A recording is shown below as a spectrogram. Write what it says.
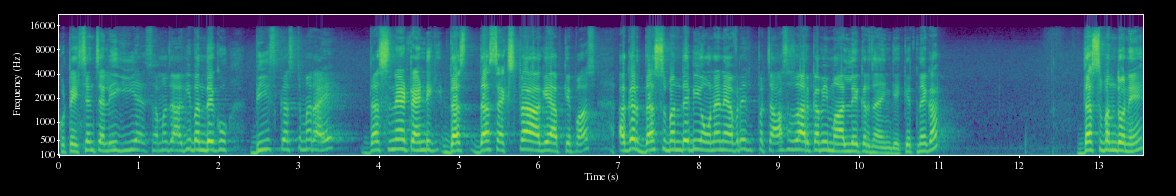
कोटेशन चली गई है, समझ आ गई बंदे को। 20 कस्टमर आए 10 ने अटेंड 10 10 एक्स्ट्रा आ गए आपके पास। अगर 10 बंदे भी ऑन एन एवरेज पचास हज़ार का भी माल लेकर जाएँगे, कितने का? 10 बंदों ने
